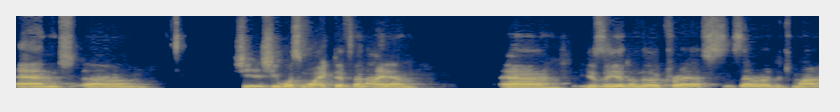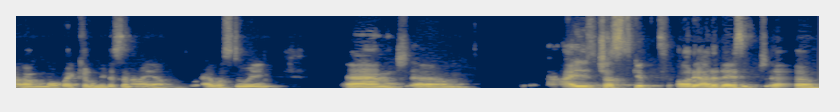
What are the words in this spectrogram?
and um, she she was more active than I am. Uh, you see it on the graphs. Sarah did more, um, more by kilometers than I am. I was doing, and um, I just skipped all the other days. It, uh,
